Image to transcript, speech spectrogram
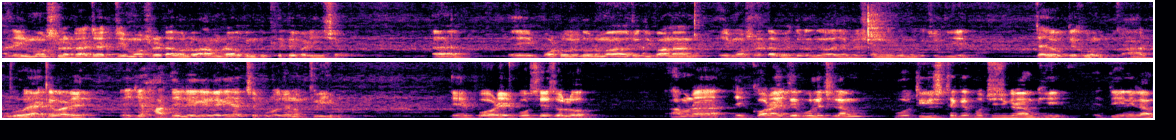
আর এই মশলাটা, যার যে মশলাটা হলো, আমরাও কিন্তু খেতে পারি হিসাবে হ্যাঁ এই পটল দোরমা যদি বানান, এই মশলাটা ভেতরে দেওয়া যাবে সঙ্গে কোনো কিছু দিয়ে। যাই হোক, দেখুন, আর পুরো একেবারে এই যে হাতে লেগে লেগে যাচ্ছে পুরো যেন ক্রিম। এর পরের প্রসেস হলো, আমরা এই কড়াইতে বলেছিলাম তিরিশ থেকে পঁচিশ গ্রাম ঘি দিয়ে নিলাম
